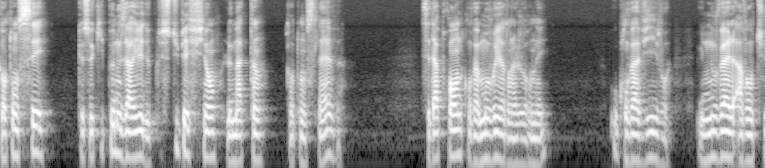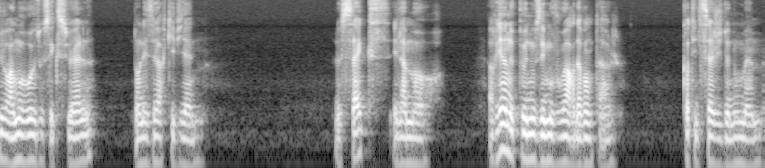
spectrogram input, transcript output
Quand on sait que ce qui peut nous arriver de plus stupéfiant le matin quand on se lève, c'est d'apprendre qu'on va mourir dans la journée, ou qu'on va vivre une nouvelle aventure amoureuse ou sexuelle dans les heures qui viennent. Le sexe et la mort, rien ne peut nous émouvoir davantage quand il s'agit de nous-mêmes.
